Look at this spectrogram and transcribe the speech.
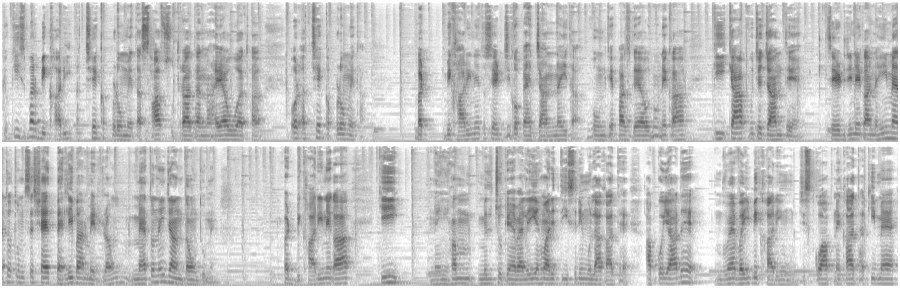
क्योंकि इस बार भिखारी अच्छे कपड़ों में था साफ़ सुथरा था, नहाया हुआ था और अच्छे कपड़ों में था। बट भिखारी ने तो सेठ जी को पहचानना ही था। वो उनके पास गया, उन्होंने कहा कि क्या आप मुझे जानते हैं? सेठ जी ने कहा, नहीं, मैं तो तुमसे शायद पहली बार मिल रहा हूँ। मैं तो नहीं जानता हूँ तुम्हें। बट भिखारी ने कहा कि, नहीं, हम मिल चुके हैं पहले, ये हमारी तीसरी मुलाकात है। आपको याद है, मैं वही भिखारी हूँ, जिसको आपने कहा था कि मैं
